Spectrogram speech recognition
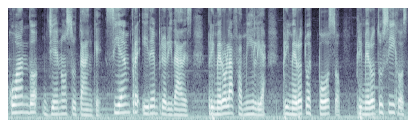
cuando lleno su tanque. Siempre ir en prioridades. Primero la familia, primero tu esposo, primero tus hijos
